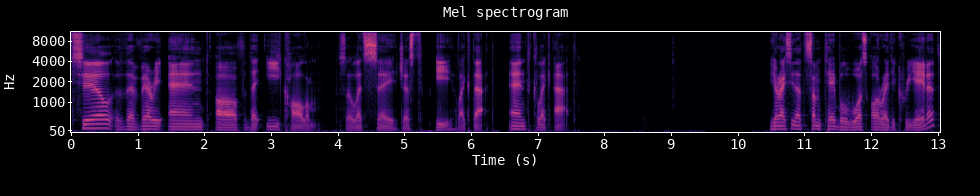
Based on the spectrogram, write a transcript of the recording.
till the very end of the E column. So let's say just E like that and click add. Here I see that some table was already created,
